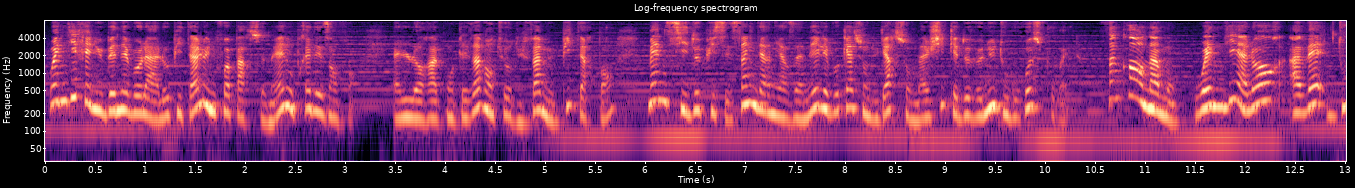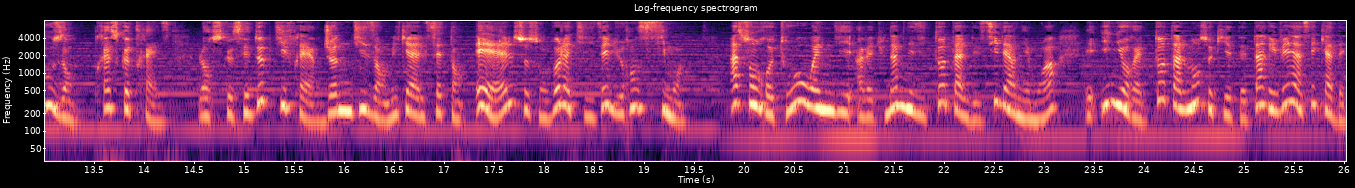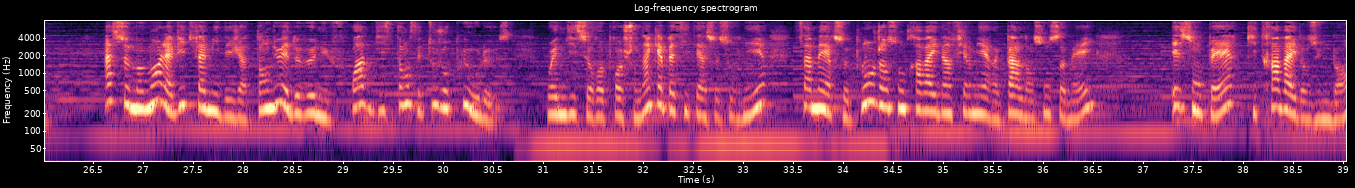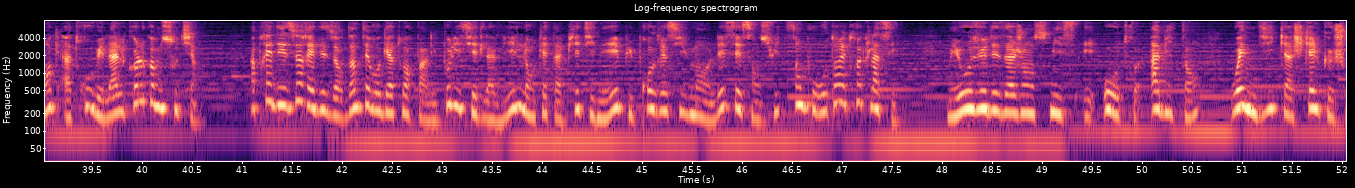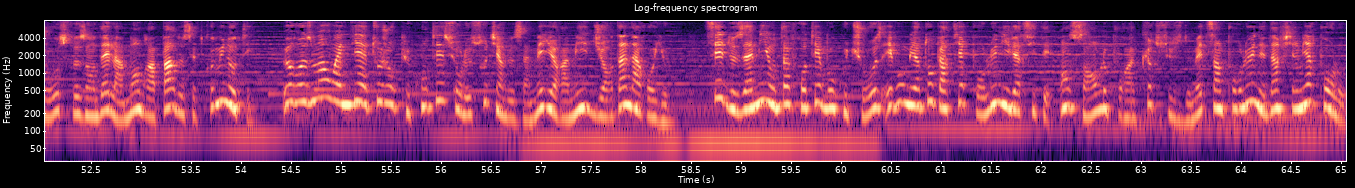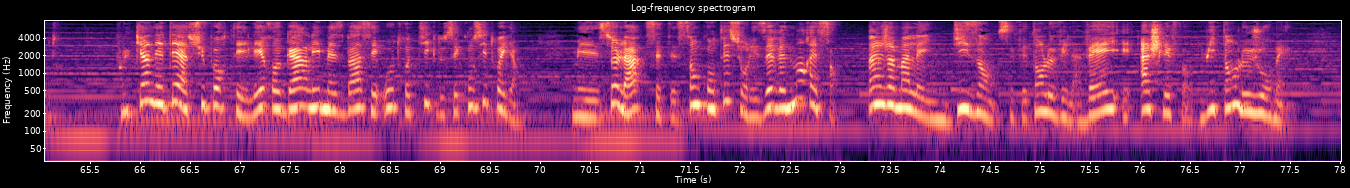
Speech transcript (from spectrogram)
Wendy fait du bénévolat à l'hôpital une fois par semaine auprès des enfants. Elle leur raconte les aventures du fameux Peter Pan, même si depuis ces cinq dernières années, l'évocation du garçon magique est devenue douloureuse pour elle. Cinq ans en amont, Wendy alors avait 12 ans, presque 13, lorsque ses deux petits frères, John 10 ans, Michael 7 ans et elle, se sont volatilisés durant 6 mois. À son retour, Wendy avait une amnésie totale des six derniers mois et ignorait totalement ce qui était arrivé à ses cadets. À ce moment, la vie de famille déjà tendue est devenue froide, distante et toujours plus houleuse. Wendy se reproche son incapacité à se souvenir, sa mère se plonge dans son travail d'infirmière et parle dans son sommeil, et son père, qui travaille dans une banque, a trouvé l'alcool comme soutien. Après des heures et des heures d'interrogatoire par les policiers de la ville, l'enquête a piétiné, puis progressivement laissé sans suite sans pour autant être classée. Mais aux yeux des agents Smith et autres habitants, Wendy cache quelque chose faisant d'elle un membre à part de cette communauté. Heureusement, Wendy a toujours pu compter sur le soutien de sa meilleure amie, Jordan Arroyo. Ces deux amis ont affronté beaucoup de choses et vont bientôt partir pour l'université ensemble pour un cursus de médecin pour l'une et d'infirmière pour l'autre. Plus qu'un était à supporter les regards, les messes basses et autres tics de ses concitoyens. Mais cela, c'était sans compter sur les événements récents. Benjamin Lane, 10 ans, s'est fait enlever la veille et Ashley Ford, 8 ans, le jour même.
